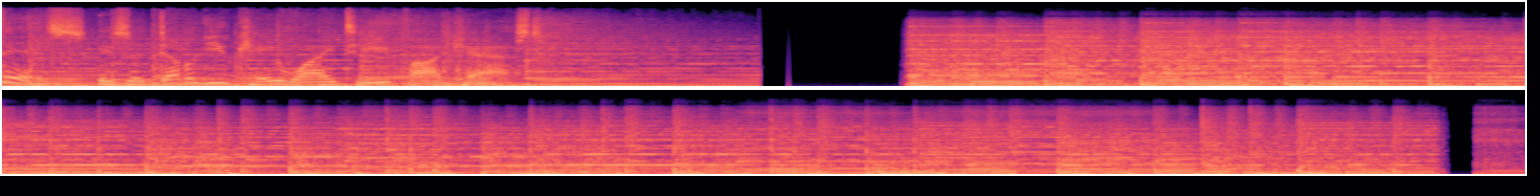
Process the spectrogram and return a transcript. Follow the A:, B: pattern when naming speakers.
A: This is a WKYT podcast.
